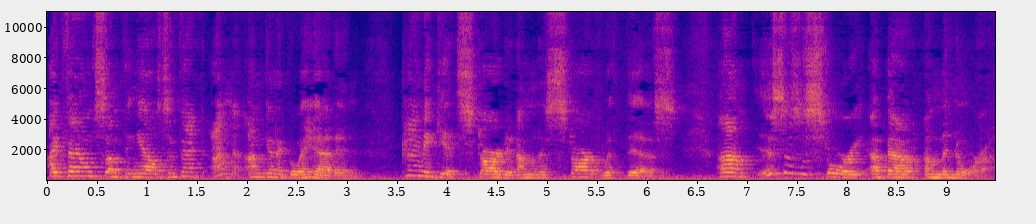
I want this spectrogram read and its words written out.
I found something else. In fact, I'm, I'm going to go ahead and kind of get started. I'm going to start with this. Um, this is a story about a menorah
